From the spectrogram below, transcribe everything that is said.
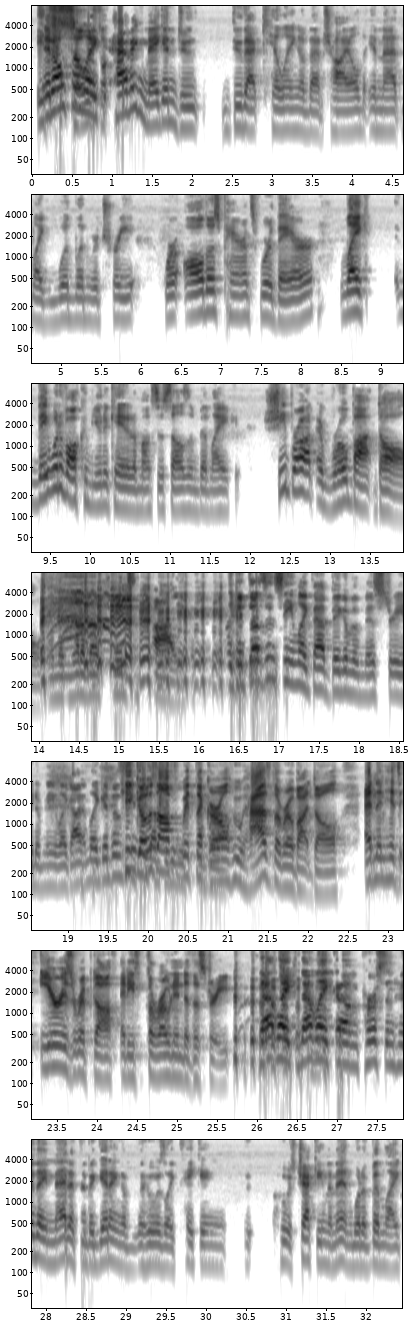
it's it also so like fu- having Megan do do that killing of that child in that like woodland retreat where all those parents were there. Like they would have all communicated amongst themselves and been like, "She brought a robot doll, and then one of our kids died." Like it doesn't seem like that big of a mystery to me. Like I like it doesn't. he seem goes like off big of a with the girl who has the robot doll and then his ear is ripped off and he's thrown into the street that like that like um person who they met at the beginning of who was like taking who was checking them in would have been like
